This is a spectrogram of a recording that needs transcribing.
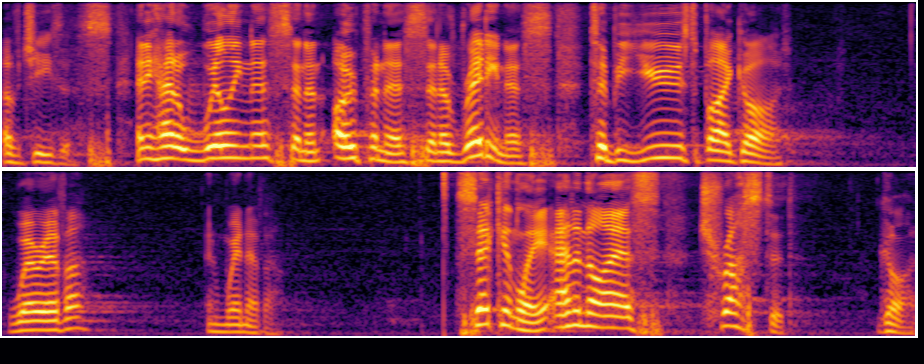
of Jesus. And he had a willingness and an openness and a readiness to be used by God wherever and whenever. Secondly, Ananias trusted God.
